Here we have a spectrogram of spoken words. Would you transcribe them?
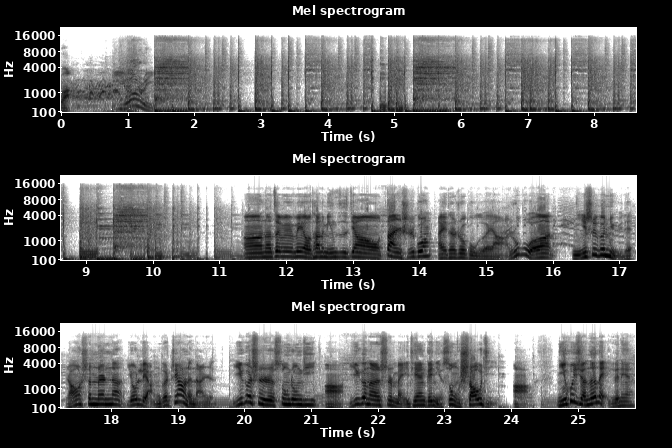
吧。啊，那这位微友，他的名字叫淡时光。哎，他说：“谷歌呀，如果你是个女的，然后身边呢有两个这样的男人，一个是宋仲基啊，一个呢是每天给你送烧鸡啊，你会选择哪个呢？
